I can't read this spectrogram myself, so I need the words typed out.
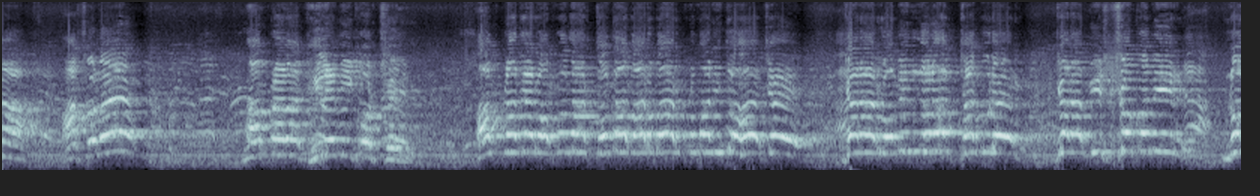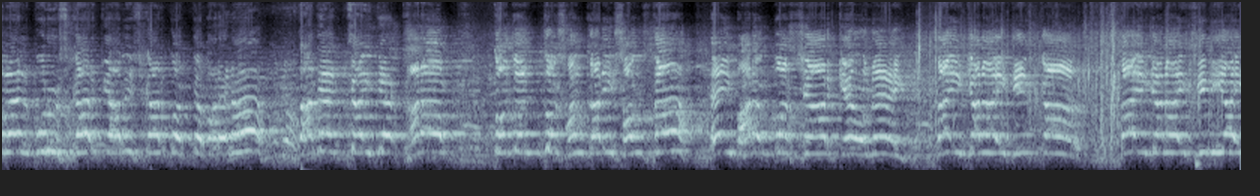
না। আসলে আপনারা ঢিলেমি করছেন। আপনাদের অপদার্থতা বারবার প্রমাণিত হয়েছে। যারা রবীন্দ্রনাথ ঠাকুরের, যারা বিশ্বকবির নোবেল পুরস্কারকে আবিষ্কার করতে পারে না, তাদের চাইতে খারাপ তদন্ত সরকারি সংস্থা এই ভারতবর্ষে আর কেউ নেই। তাই জানাই ধিক্কার, তাই জানাই সিবিআই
